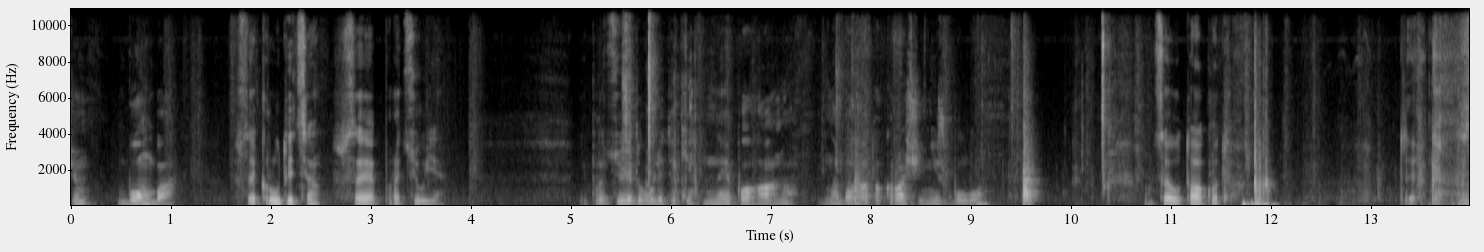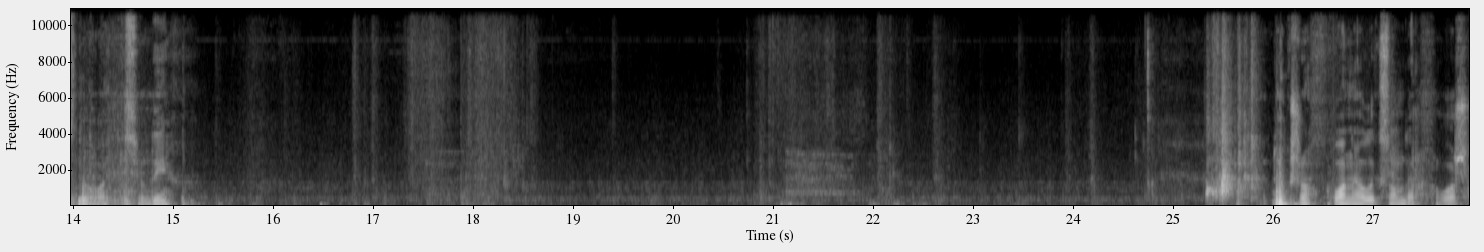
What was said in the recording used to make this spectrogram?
Общем, бомба. Все крутиться, все працює. І працює доволі таки непогано. Набагато краще, ніж було. Оце отак от. Так, ставайте сюди. Так що, пане Олександр, ваш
